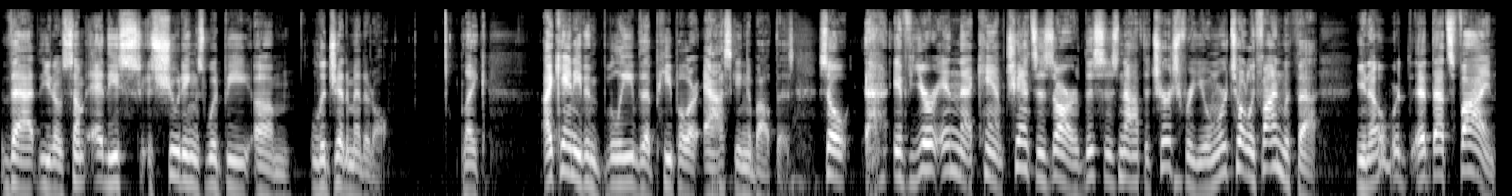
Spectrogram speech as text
that you know some eh, these shootings would be um, legitimate at all. Like, I can't even believe that people are asking about this. So, if you're in that camp, chances are this is not the church for you, and we're totally fine with that. You know, that's fine.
